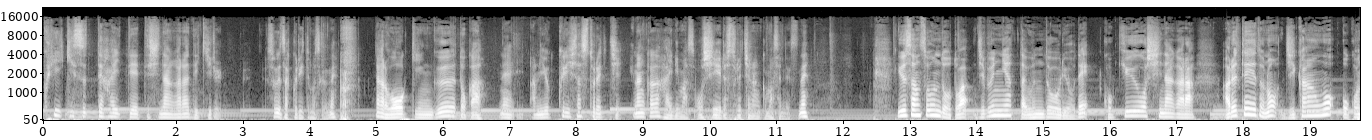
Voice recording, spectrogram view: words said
くり息吸って吐いてってしながらできる。すごいざっくり言ってますけどね。だからウォーキングとか、ね、あのゆっくりしたストレッチなんかが入ります。教えるストレッチなんかまさにですね。有酸素運動とは自分に合った運動量で呼吸をしながらある程度の時間を行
